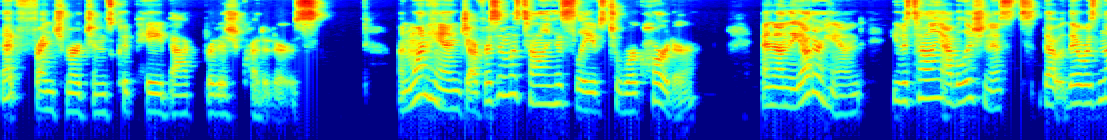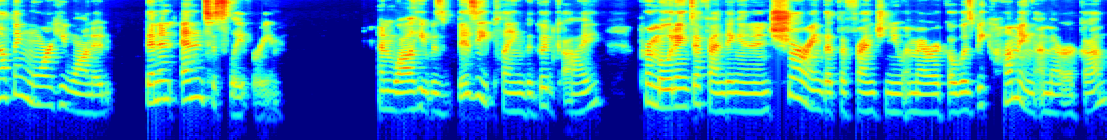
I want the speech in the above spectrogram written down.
that French merchants could pay back British creditors. On one hand, Jefferson was telling his slaves to work harder, and on the other hand, he was telling abolitionists that there was nothing more he wanted than an end to slavery. And while he was busy playing the good guy, promoting, defending, and ensuring that the French knew America was becoming America,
